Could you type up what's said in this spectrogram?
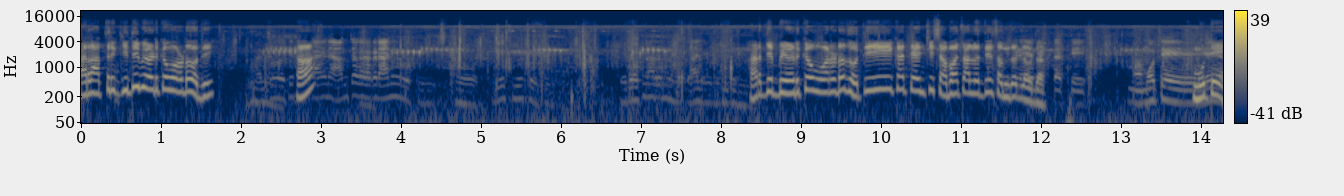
रात्री किती बेडकं ओरड होती? हा? आमच्या घराकडे आणि होती. हो, अरे ते बेडकं ओरडत होती का त्यांची सभा चालू होती समजत नव्हतं? ते मोठे. मोठे.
